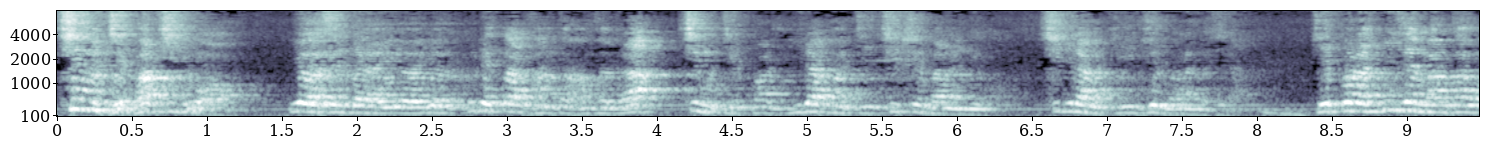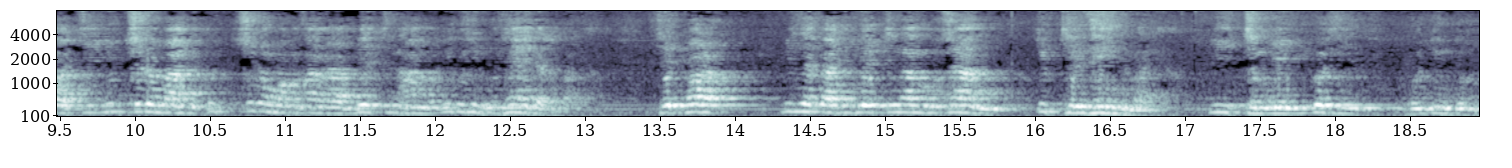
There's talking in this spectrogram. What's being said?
신을 제밥치고, 여기서 이제, 여, 여, 그래 따라 상사 항사들아, 신을 제밥, 일하면 제 70만 원이고, 10이라면 제 20만 원 것이라. 제파는 미세 망상과 제 6, 7을 만든 그 추정 망상과 멸진한 거, 이것이 무생이 되는 말이야. 제파는 미세까지 멸진한 무생한 즉 견생인 말이야. 이 정계, 이것이 원정도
